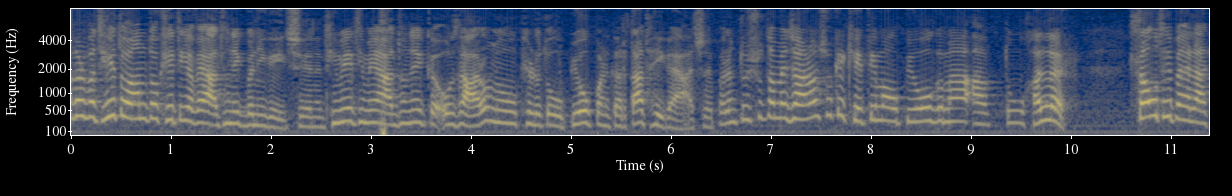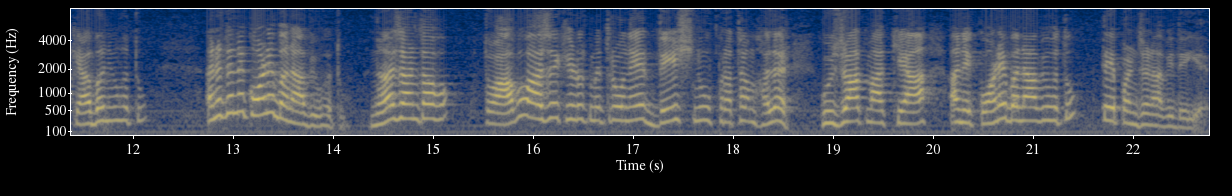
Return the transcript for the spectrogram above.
આગળ વધીએ તો આમ તો ખેતી હવે આધુનિક બની ગઈ છે અને ધીમે ધીમે આધુનિક ઓઝારોનો ખેડૂતો ઉપયોગ પણ કરતા થઈ ગયા છે. પરંતુ શું તમે જાણો છો કે ખેતીમાં ઉપયોગમાં આવતું હલર સૌથી પહેલા ક્યાં બન્યું હતું? અને તેને કોણે બનાવ્યું હતું? ન જાણતા હો? તો આવો આજે ખેડૂત મિત્રોને દેશનું પ્રથમ હલર ગુજરાતમાં ક્યાં અને કોણે બનાવ્યું હતું તે પણ જણાવી દઈએ.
